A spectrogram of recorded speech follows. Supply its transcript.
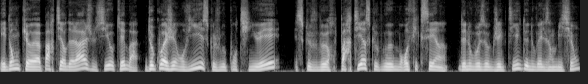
Et donc, euh, à partir de là, je me suis dit, OK, bah, de quoi j'ai envie? Est-ce que je veux continuer? Est-ce que je veux repartir? Est-ce que je veux me refixer de nouveaux objectifs, de nouvelles ambitions?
